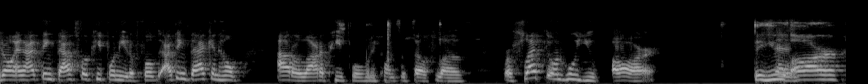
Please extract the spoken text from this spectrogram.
know, and I think that's what people need to focus. I think that can help out a lot of people when it comes to self love. Reflect on who you are. that you And- are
